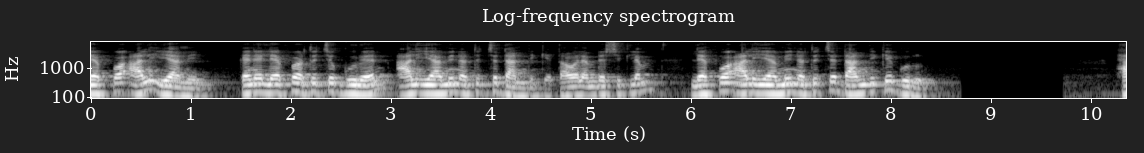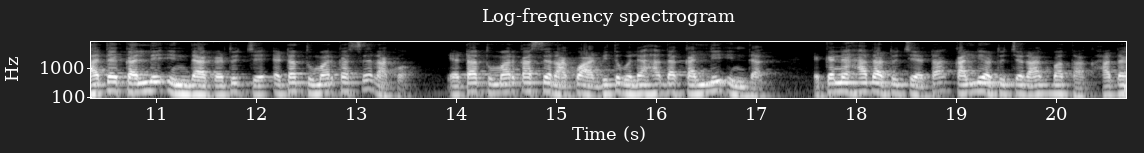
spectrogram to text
লেফা আল ইয়ামিন। এখানে লেফা অর্থ হচ্ছে ঘুরেন, আল ইয়ামিন অর্থ হচ্ছে ডান দিকে। তাহলে আমরা শিখলাম লেফা আল ইয়ামিন অর্থ হচ্ছে ডান দিকে ঘুরুন। হাতে কাল্লি ইন্দাক অর্থ হচ্ছে এটা তোমার কাছে রাখো। এটা তোমার কাছে রাখো আরবিতে বলে হাদা কাল্লি ইন্দাক এখানে হাদা অর্থ হচ্ছে এটা, কাল্লি অর্থ হচ্ছে রাখ বা থাক। হাদা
